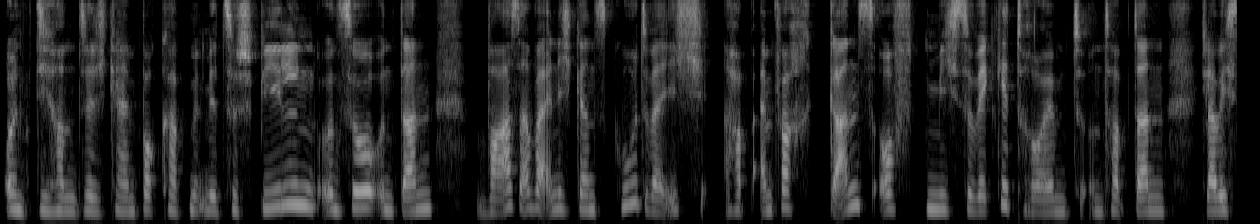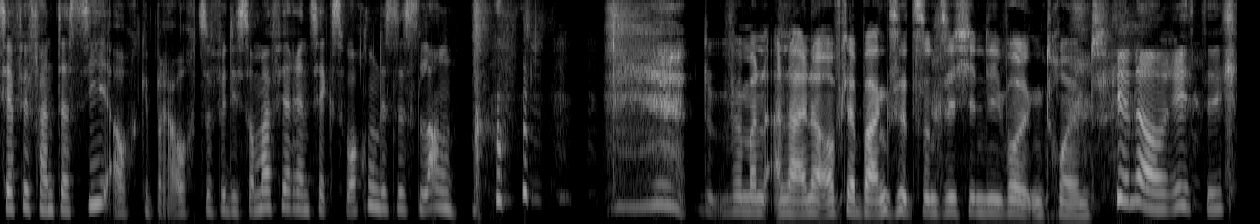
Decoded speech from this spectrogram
und die haben natürlich keinen Bock gehabt, mit mir zu spielen und so. Und dann war es aber eigentlich ganz gut, weil ich habe einfach ganz oft mich so weggeträumt und habe dann, glaube ich, sehr viel Fantasie auch gebraucht braucht. So für die Sommerferien sechs Wochen, das ist lang. Wenn man alleine auf der Bank sitzt und sich in die Wolken träumt. Genau, richtig.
